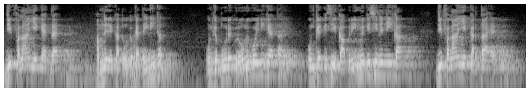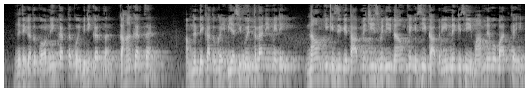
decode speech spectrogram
جی فلاں یہ کہتا ہے، ہم نے دیکھا تو وہ تو کہتا ہی نہیں تھا۔ ان کے پورے گروہ میں کوئی نہیں کہتا، ان کے کسی کابرین میں کسی نے نہیں کہا۔ جی فلاں یہ کرتا ہے۔ ہم نے دیکھا تو کون نہیں کرتا، کوئی بھی نہیں کرتا، کہاں کرتا ہے؟ ہم نے دیکھا تو کہیں بھی ایسی کوئی اطلاع نہیں ملی۔ نہ ان کی کسی کتاب میں چیز ملی، نہ ان کے کسی کابرین نے، کسی امام نے وہ بات کہی۔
